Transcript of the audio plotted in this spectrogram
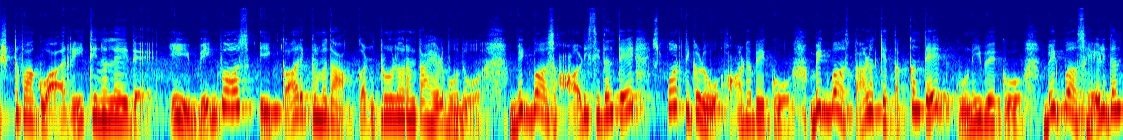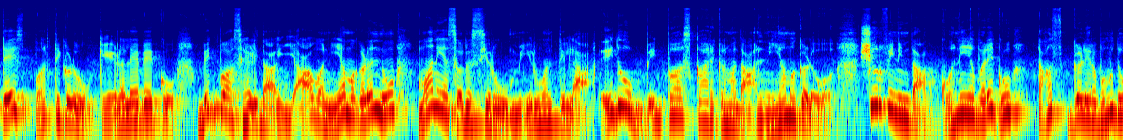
ಇಷ್ಟವಾಗುವ ರೀತಿಯಲ್ಲೇ ಇದೆ. ಈ ಬಿಗ್ ಬಾಸ್ ಈ ಕಾರ್ಯಕ್ರಮದ ಕಂಟ್ರೋಲರ್ ಅಂತ ಹೇಳ್ಬೋದು. ಬಿಗ್ ಬಾಸ್ ಆಡಿಸಿದಂತೆ ಸ್ಪರ್ಧಿಗಳು ಆಡಬೇಕು. ಬಿಗ್ ಬಾಸ್ ತಾಳಕ್ಕೆ ತಕ್ಕಂತೆ ಕುಣಿಬೇಕು. ಬಿಗ್ ಬಾಸ್ ಹೇಳಿದಂತೆ ಸ್ಪರ್ಧಿಗಳು ಕೇಳಲೇಬೇಕು. ಬಿಗ್ ಬಾಸ್ ಹೇಳಿದ ಯಾವ ನಿಯಮಗಳನ್ನು ಮನೆಯ ಸದಸ್ಯರು ಮೀರುವಂತಿಲ್ಲ. ಇದು ಬಿಗ್ ಬಾಸ್ ಕಾರ್ಯಕ್ರಮದ ನಿಯಮಗಳು. ಶುರುವಿನಿಂದ ಕೊನೆಯವರೆಗೂ ಟಾಸ್ಕ್ಗಳಿರಬಹುದು,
